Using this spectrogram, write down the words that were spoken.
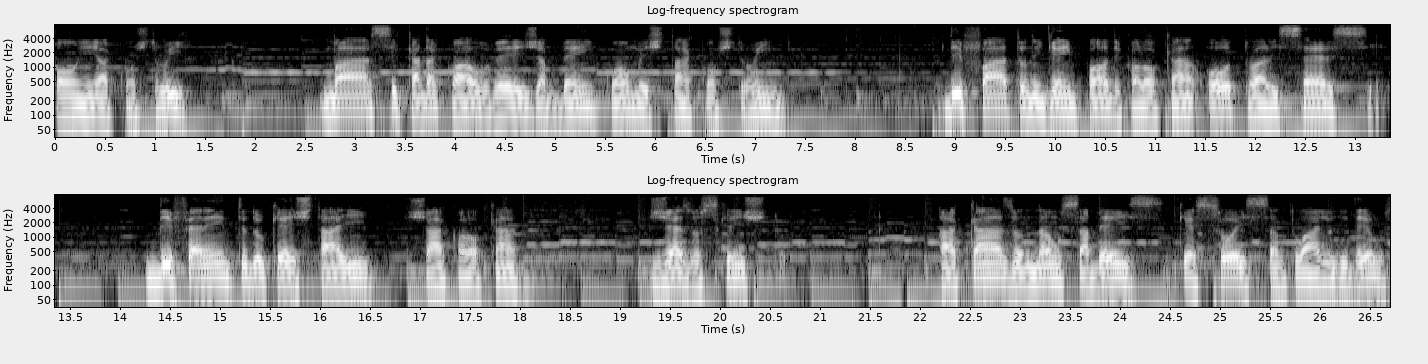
põem a construir. Mas se cada qual veja bem como está construindo, de fato, ninguém pode colocar outro alicerce diferente do que está aí já colocado. Jesus Cristo. Acaso não sabeis que sois santuário de Deus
